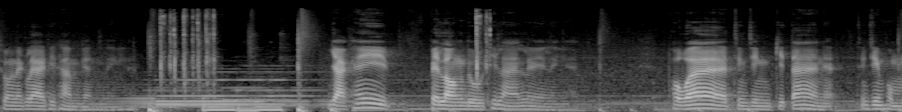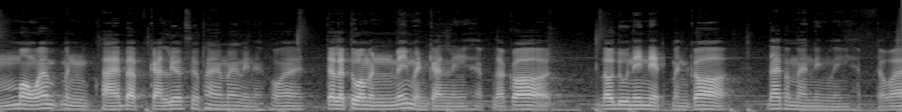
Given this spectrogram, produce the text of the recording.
ช่วงแรก ๆที่ทำกันอะไรอย่างเงี้ยครับอยากให้ไปลองดูที่ร้านเลยอะไรอย่างเงี้ยเพราะว่าจริง ๆกีตาร์เนี่ยจริง ๆ ผมมองว่ามันคล้ายแบบการเลือกเสื้อผ้ามากเลยนะเพราะว่าแต่ละตัวมันไม่เหมือนกันเลยครับแล้วก็เราดูในเน็ตมันก็ ได้ประมาณหนึงเลยครับแต่ว่า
